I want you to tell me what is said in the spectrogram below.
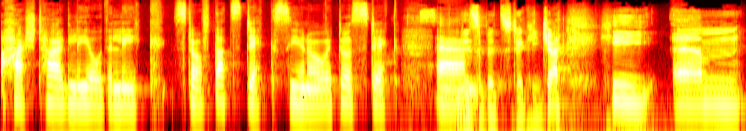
hashtag Leo the leak stuff that sticks, you know, it does stick. Um, it is a bit sticky. Jack, he, um,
